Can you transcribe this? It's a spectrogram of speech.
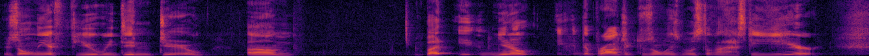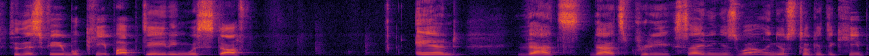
There's only a few we didn't do. Um, but you know, the project was only supposed to last a year. So this feed will keep updating with stuff and that's that's pretty exciting as well and you'll still get to keep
